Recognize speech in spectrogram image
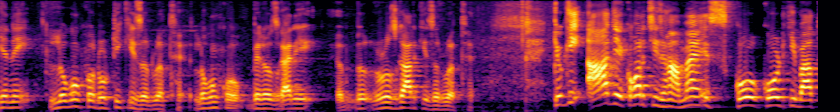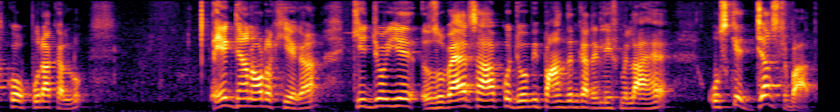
यानी लोगों को रोटी की ज़रूरत है, लोगों को बेरोज़गारी, रोज़गार की ज़रूरत है। क्योंकि आज एक और चीज़ हाँ मैं इस को, कोर्ट की बात को पूरा कर लूँ। एक ध्यान और रखिएगा कि जो ये ज़ुबैर साहब को जो भी पाँच दिन का रिलीफ मिला है उसके जस्ट बाद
